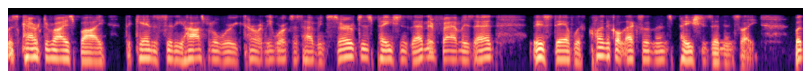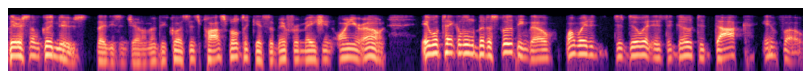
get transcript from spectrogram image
was characterized by the Kansas City Hospital, where he currently works, as having served his patients and their families and his staff with clinical excellence, patience, and insight. But there's some good news, ladies and gentlemen, because it's possible to get some information on your own. It will take a little bit of sleuthing, though. One way to, to do it is to go to docinfo,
